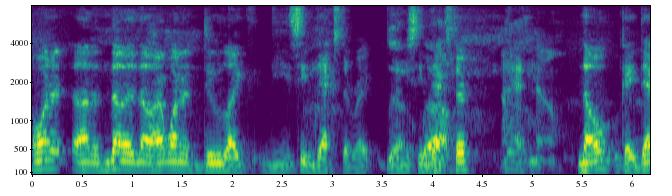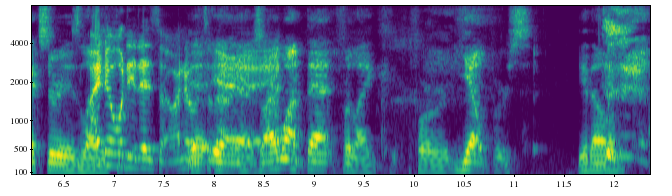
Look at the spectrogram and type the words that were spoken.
I want to. Uh, no, no. I want to do like. You seen Dexter? Right? Yeah, you seen well, Dexter? I had no. No. Okay. Dexter is like. I know what it is though. I know Yeah, what it's yeah, about. yeah. So I want that for like for Yelpers. You know,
